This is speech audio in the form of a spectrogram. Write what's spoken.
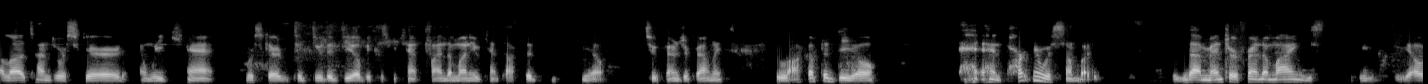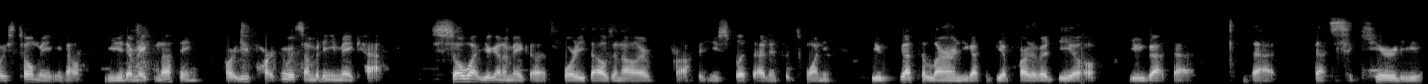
a lot of times we're scared and we can't. We're scared to do the deal because we can't find the money. We can't talk to you know to friends or family. Lock up the deal and partner with somebody. That mentor friend of mine, he, he always told me, you know, you either make nothing or you partner with somebody you make half so what you're going to make a $40000 profit you split that into 20 you got to learn you got to be a part of a deal you got that that that security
